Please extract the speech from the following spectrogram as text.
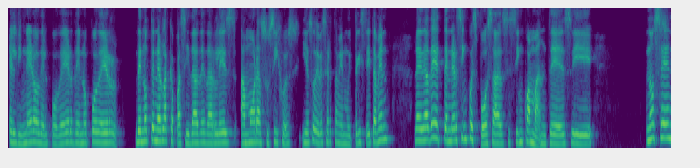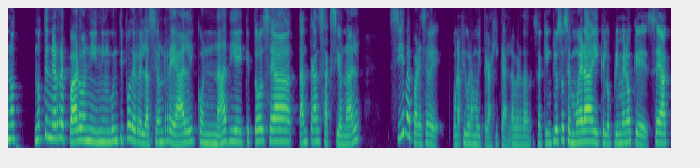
el dinero, del poder, de no poder, de no tener la capacidad de darles amor a sus hijos y eso debe ser también muy triste. Y también la idea de tener cinco esposas, cinco amantes y no sé, no, no tener reparo ni ningún tipo de relación real con nadie, que todo sea tan transaccional, sí me parece una figura muy trágica, la verdad. O sea, que incluso se muera y que lo primero que sea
